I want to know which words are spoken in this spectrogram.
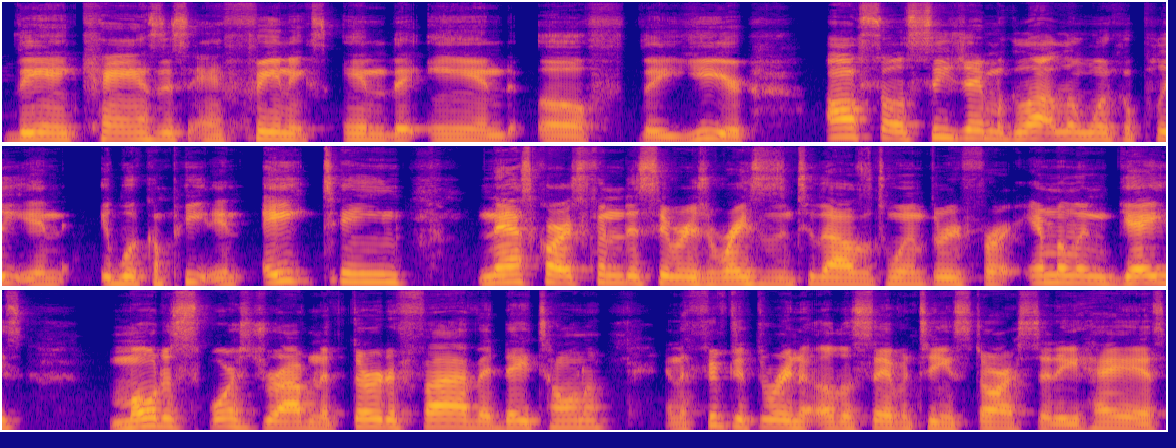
then Kansas and Phoenix in the end of the year. Also, CJ McLaughlin will complete in it will compete in 18 NASCAR Xfinity Series races in 2023 for Emerling-Gase Motorsports, driving the 35 at Daytona and the 53 in the other 17 starts that he has.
